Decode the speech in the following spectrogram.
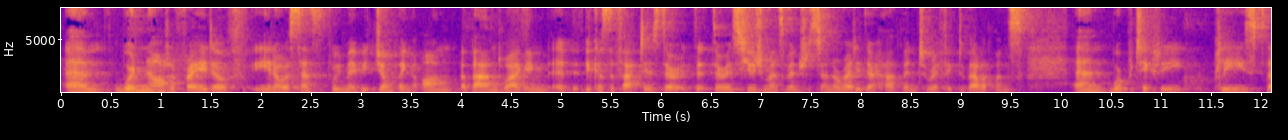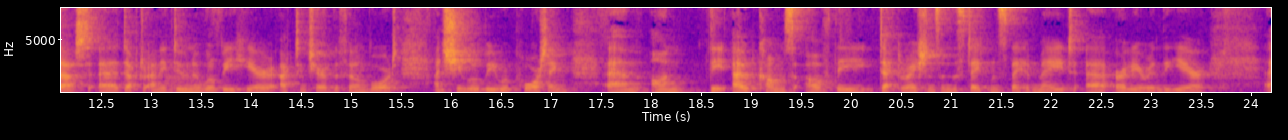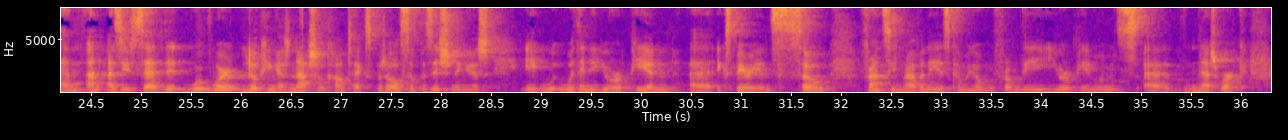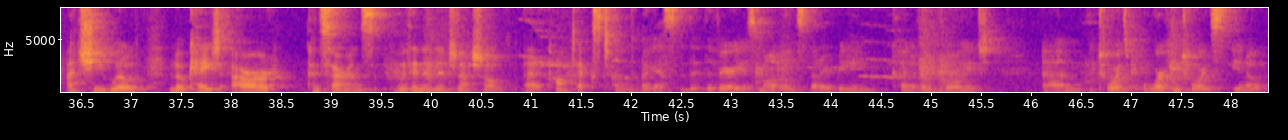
Um, we're not afraid of, you know, a sense that we may be jumping on a bandwagon uh, because the fact is there, there is huge amounts of interest and already there have been terrific developments. Um, we're particularly pleased that uh, Dr. Annie Doona will be here, acting chair of the film board, and she will be reporting um, on the outcomes of the declarations and the statements they had made uh, earlier in the year. Um, and as you said, that we're looking at a national context, but also positioning it, it within a European uh, experience. So Francine Raveney is coming over from the European Women's uh, Network, and she will locate our concerns within an international uh, context. And I guess the, the various models that are being kind of employed um, towards working towards, you know,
